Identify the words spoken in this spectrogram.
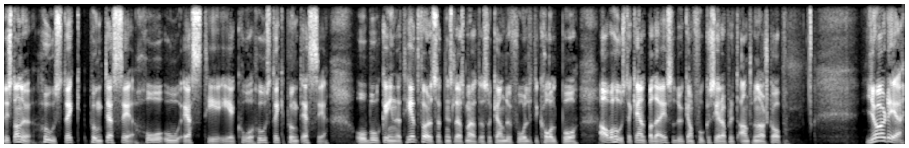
lyssna nu, hostek.se, H-O-S-T-E-K, hostek.se och boka in ett helt förutsättningslöst möte så kan du få lite koll på ja, vad Hostek kan hjälpa dig så du kan fokusera på ditt entreprenörskap. Gör det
